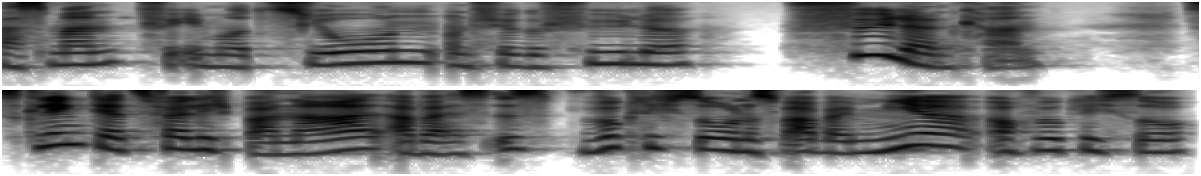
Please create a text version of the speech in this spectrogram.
was man für Emotionen und für Gefühle fühlen kann. Es klingt jetzt völlig banal, aber es ist wirklich so und es war bei mir auch wirklich so.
